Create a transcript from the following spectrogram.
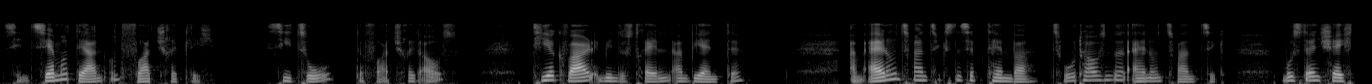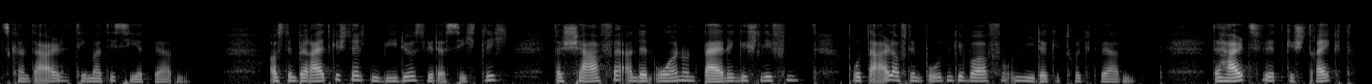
sind sehr modern und fortschrittlich. Sieht so der Fortschritt aus? Tierqual im industriellen Ambiente? Am 21. September 2021 musste ein Schächtskandal thematisiert werden. Aus den bereitgestellten Videos wird ersichtlich, dass Schafe an den Ohren und Beinen geschliffen, brutal auf den Boden geworfen und niedergedrückt werden. Der Hals wird gestreckt,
